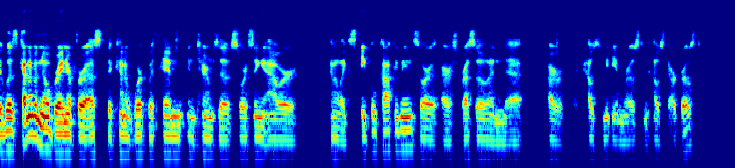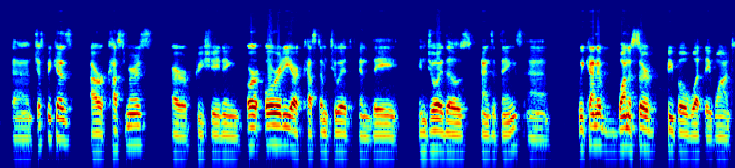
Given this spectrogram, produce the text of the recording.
it was kind of a no brainer for us to kind of work with him in terms of sourcing our kind of like staple coffee beans, so our, our espresso and uh, our house medium roast and house dark roast. Uh, just because our customers are appreciating or already are accustomed to it and they enjoy those kinds of things. Um, we kind of want to serve people what they want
